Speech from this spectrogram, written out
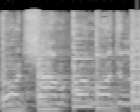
रोज शाम को मौज लूट लो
